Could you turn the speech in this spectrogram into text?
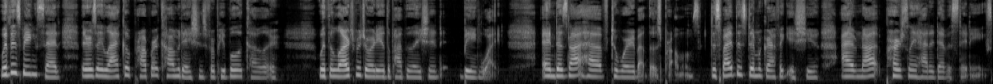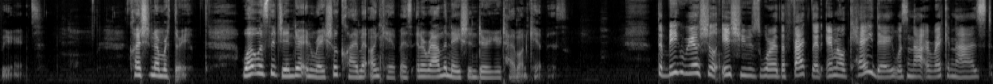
With this being said, there is a lack of proper accommodations for people of color, with the large majority of the population being white, and does not have to worry about those problems. Despite this demographic issue, I have not personally had a devastating experience. Question number three What was the gender and racial climate on campus and around the nation during your time on campus? The big racial issues were the fact that MLK Day was not a recognized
